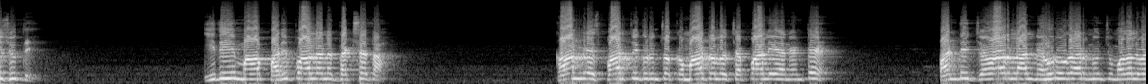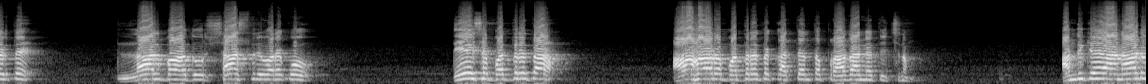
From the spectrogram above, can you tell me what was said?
చిత్తశుద్ధి ఇది మా పరిపాలన దక్షత. కాంగ్రెస్ పార్టీ గురించి ఒక మాటలో చెప్పాలి అని అంటే పండిత్ జవహర్లాల్ నెహ్రూ గారి నుంచి మొదలు పెడితే లాల్ బహదూర్ శాస్త్రి వరకు దేశ భద్రత ఆహార భద్రతకు అత్యంత ప్రాధాన్యత ఇచ్చినాం. అందుకే ఆనాడు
